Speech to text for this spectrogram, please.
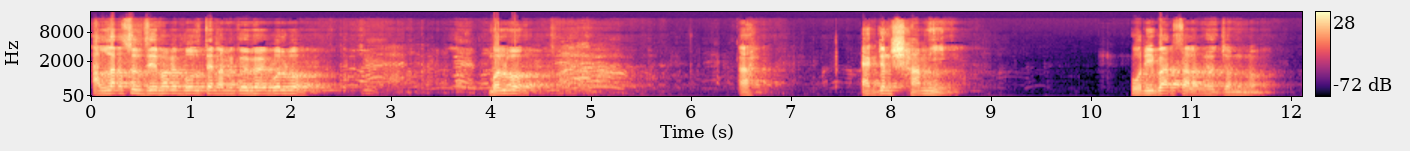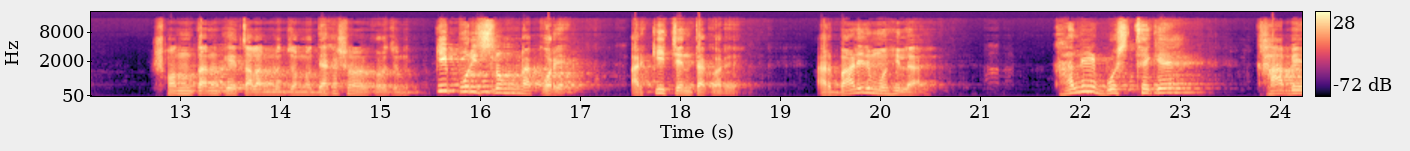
আল্লাহ রাসূল যেভাবে বলতেন, আমি কি ওইভাবে বলব? বলব? আহ, একজন স্বামী পরিবার চালানোর জন্য সন্তানকে চালানোর জন্য, দেখাশোনার করার জন্য কি পরিশ্রম না করে আর কি চিন্তা করে? আর বাড়ির মহিলা খালি বস থেকে খাবে,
